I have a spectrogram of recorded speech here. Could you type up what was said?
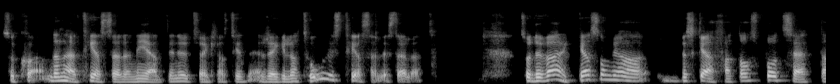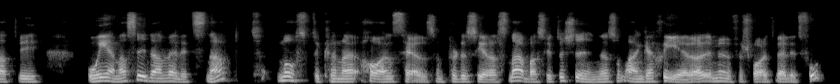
så kan den här T-cellen egentligen utvecklas till en regulatorisk T-cell istället. Så det verkar som vi har beskaffat oss på ett sätt att vi å ena sidan väldigt snabbt måste kunna ha en cell som producerar snabba cytokiner som engagerar immunförsvaret väldigt fort.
